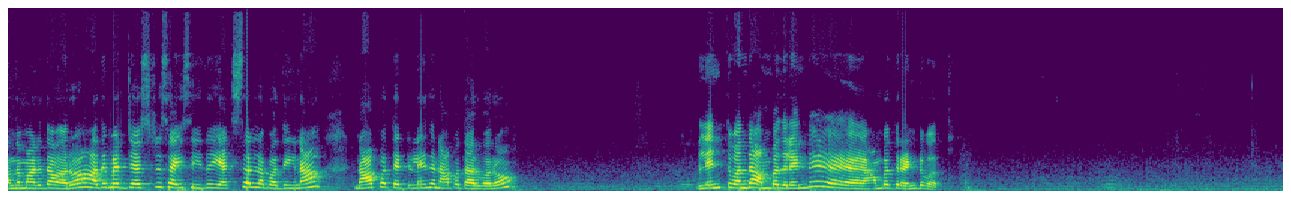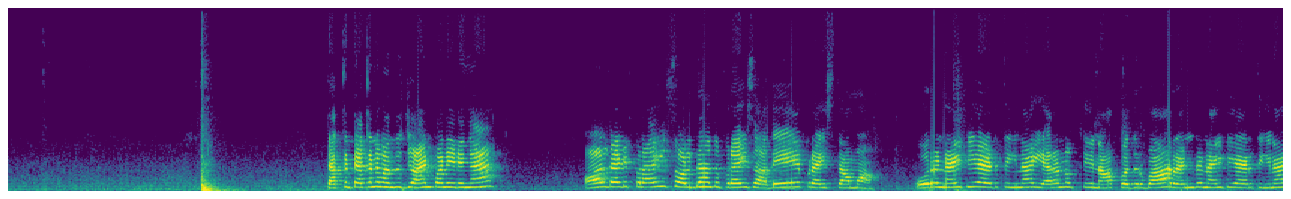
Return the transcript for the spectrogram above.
அந்த மாதிரி தான் வரும். அதேமாதிரி ஜஸ்ட்டு சைஸ் இது எக்ஸலில் பார்த்தீங்கன்னா நாற்பத்தெட்டுலேருந்து நாற்பத்தாறு வரும். லென்த் வந்து ஐம்பதுலேருந்து ஐம்பத்தி ரெண்டு வரும். டக்கு டக்குன்னு வந்து ஜாயின் பண்ணிடுங்க. ஆல்ரெடி ப்ரைஸ் சொல்லிட்டேன் அது ப்ரைஸ் அதே ப்ரைஸ் தாம்மா. ஒரு நைட்டியாக எடுத்தீங்கன்னா இரநூத்தி நாற்பது ரூபா ரெண்டு நைட்டியாக எடுத்தீங்கன்னா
